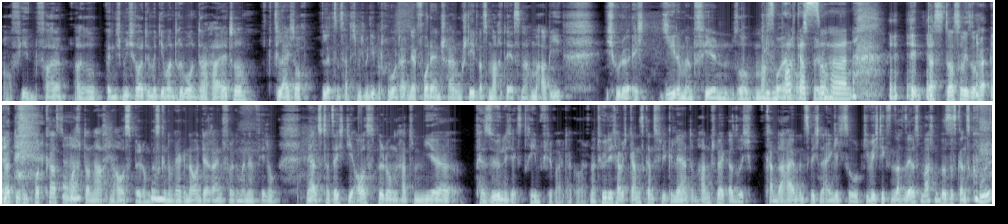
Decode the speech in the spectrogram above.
Auf jeden Fall. Also wenn ich mich heute mit jemandem drüber unterhalte, vielleicht auch, letztens hatte ich mich mit jemandem drüber unterhalten, der vor der Entscheidung steht, was macht er jetzt nach dem Abi. Ich würde echt jedem empfehlen, so mach diesen vorher Podcast eine Ausbildung. zu hören. Das, das sowieso. Hört, diesen Podcast und macht danach eine Ausbildung. Das genau- wäre genau in der Reihenfolge meine Empfehlung. Ja, also tatsächlich, die Ausbildung hat mir persönlich extrem viel weitergeholfen. Natürlich habe ich ganz, ganz viel gelernt im Handwerk. Also ich kann daheim inzwischen eigentlich so die wichtigsten Sachen selbst machen. Das ist ganz cool,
